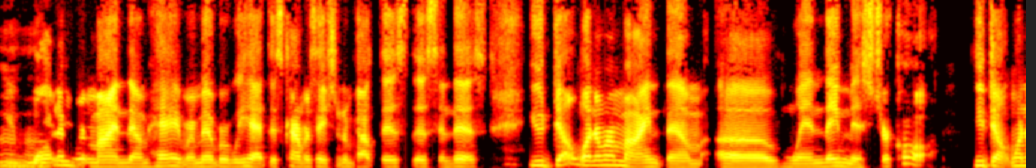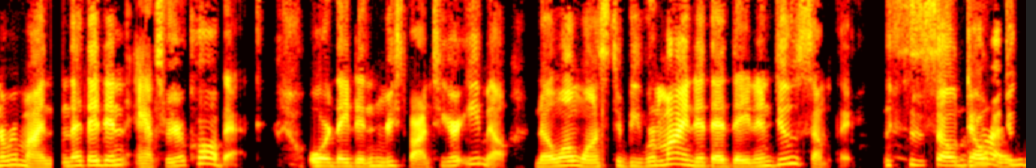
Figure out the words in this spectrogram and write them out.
You mm-hmm. want to remind them, hey, remember we had this conversation about this, this, and this. You don't want to remind them of when they missed your call. You don't want to remind them that they didn't answer your call back or they didn't respond to your email. No one wants to be reminded that they didn't do something. so don't right. do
